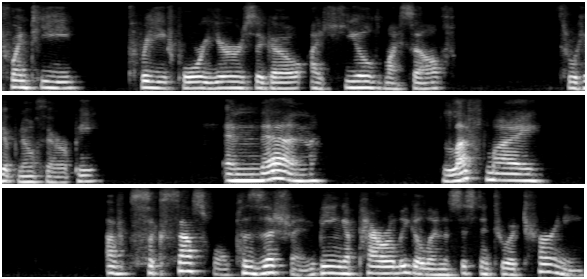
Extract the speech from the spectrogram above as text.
23, four years ago, I healed myself through hypnotherapy and then left my a successful position being a paralegal and assistant to attorney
